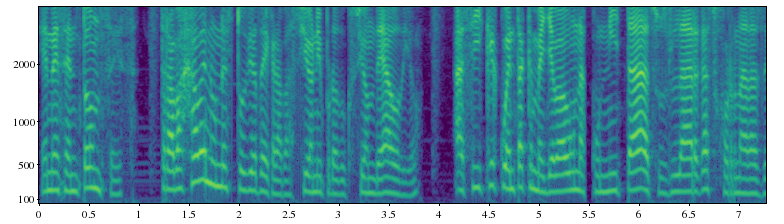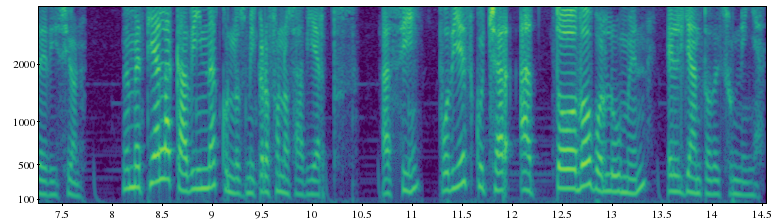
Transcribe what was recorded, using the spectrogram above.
En ese entonces, trabajaba en un estudio de grabación y producción de audio, así que cuenta que me llevaba una cunita a sus largas jornadas de edición. Me metía a la cabina con los micrófonos abiertos. Así, podía escuchar a todo volumen el llanto de su niña.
